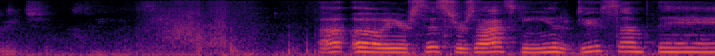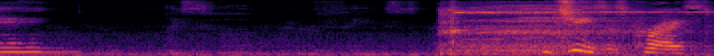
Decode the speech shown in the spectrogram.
Rachel, please. Uh oh, your sister's asking you to do something. Jesus Christ.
